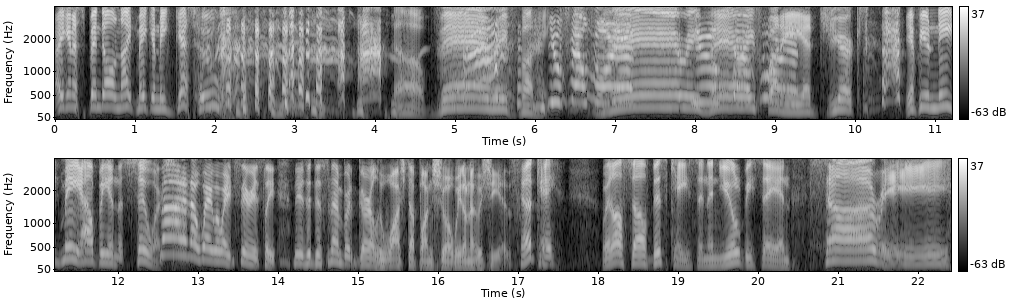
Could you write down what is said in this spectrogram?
Are you gonna spend all night making me guess who? oh, very funny. You fell for it. very, You very fell funny, it. you jerks. if you need me, I'll be in the sewers. No, no, no. Wait, wait, wait. Seriously. There's a dismembered girl who washed up on shore. We don't know who she is. Okay. Well, I'll solve this case, and then you'll be saying, sorry.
